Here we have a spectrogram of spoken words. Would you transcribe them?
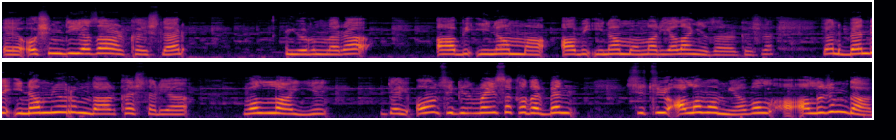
Ee, o şimdi yazar arkadaşlar. Yorumlara abi inanma. Abi inanma. Onlar yalan yazar arkadaşlar. Yani ben de inanmıyorum da arkadaşlar ya. Vallahi ya, ya 18 Mayıs'a kadar ben sütüyü alamam ya. Vallahi alırım da.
